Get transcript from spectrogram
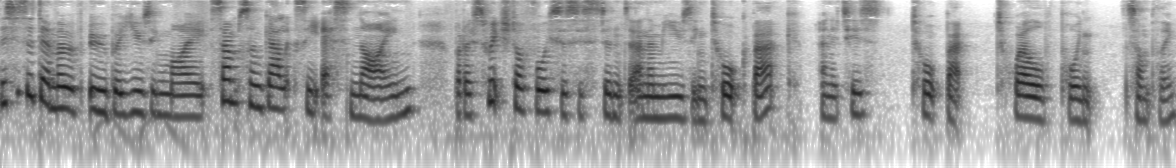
This is a demo of Uber using my Samsung Galaxy S9, but I switched off voice assistant and I'm using TalkBack, and it is TalkBack 12 point something.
